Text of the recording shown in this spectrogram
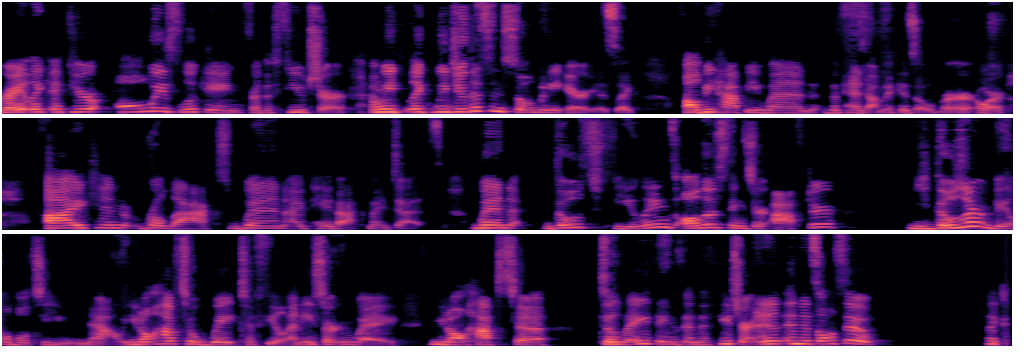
right? Like if you're always looking for the future, and we like we do this in so many areas, like I'll be happy when the pandemic is over, or I can relax when I pay back my debts. When those feelings, all those things you're after, those are available to you now. You don't have to wait to feel any certain way. You don't have to delay things in the future. And, and it's also like,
